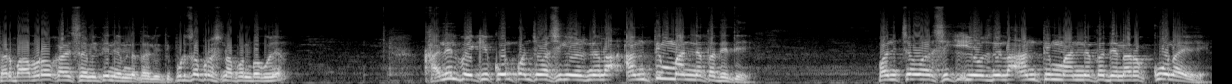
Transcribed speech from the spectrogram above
तर बाबुराव काळे समिती नेमण्यात आली होती. पुढचा प्रश्न आपण बघूया. खालीलपैकी कोण पंचवार्षिक योजनेला अंतिम मान्यता देते? पंचवार्षिक योजनेला अंतिम मान्यता देणारं कोण आहे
